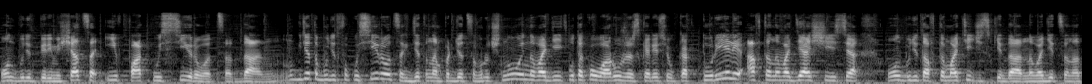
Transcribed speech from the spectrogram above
он будет перемещаться и фокусироваться, да. Ну, где-то будет фокусироваться, где-то нам придется вручную наводить. У такого оружия, скорее всего, как турели автонаводящиеся, он будет автоматически, да, наводиться на...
